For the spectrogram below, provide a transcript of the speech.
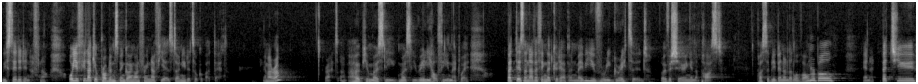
We've said it enough now. Or you feel like your problem's been going on for enough years. Don't need to talk about that. Am I wrong? Right. I hope you're mostly, mostly really healthy in that way. But there's another thing that could happen. Maybe you've regretted oversharing in the past, possibly been a little vulnerable, and it bit you,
